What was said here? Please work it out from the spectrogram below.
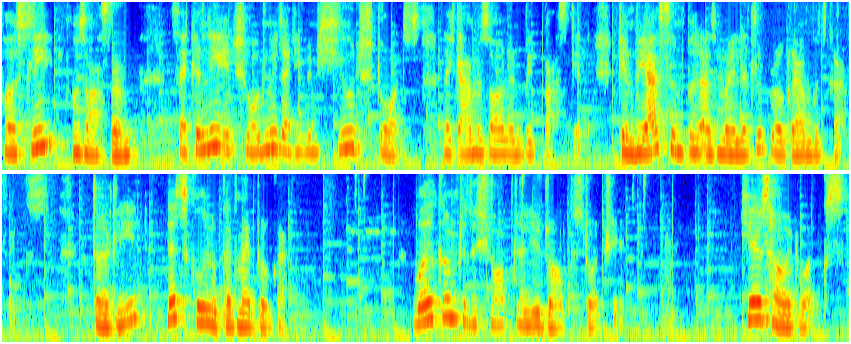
Firstly, it was awesome. Secondly, it showed me that even huge stores like Amazon and Big Basket can be as simple as my little program with graphics. Thirdly, let's go look at my program. Welcome to the shop till you drop store chain. Here's how it works.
